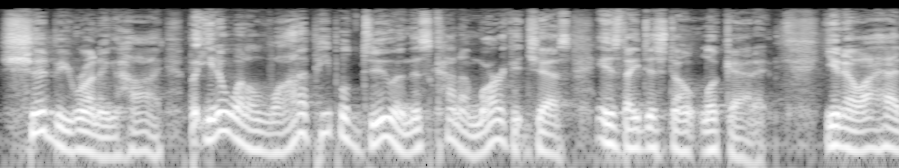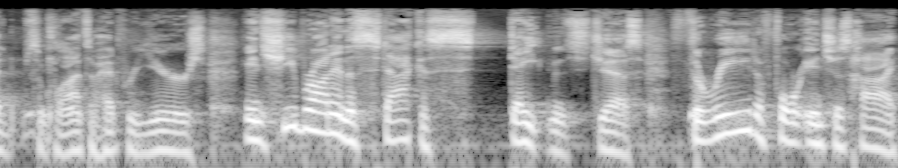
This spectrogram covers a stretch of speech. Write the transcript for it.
should be running high. But you know what a lot of people do in this kind of market, Jess, is they just don't look at it. You know, I had some clients I've had for years, and she brought in a stack of statements, Jess, three to four inches high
